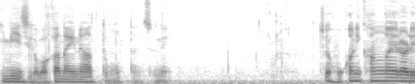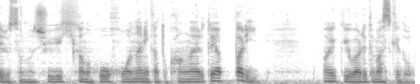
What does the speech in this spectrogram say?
うん、イメージが湧かないなと思ったんですよね。じゃあ他に考えられるその収益化の方法は何かと考えるとやっぱり、まあ、よく言われてますけど、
